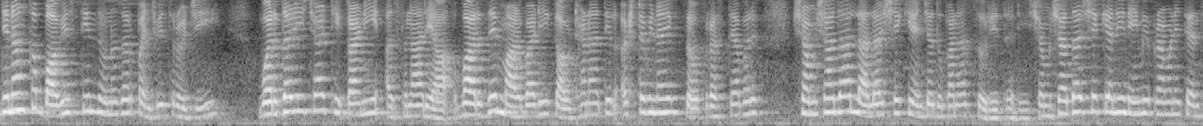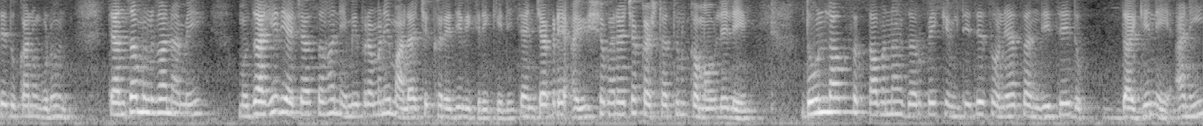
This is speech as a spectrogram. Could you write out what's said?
दिनांक बावीस तीन दोन हजार पंचवीस रोजी वर्दळीच्या ठिकाणी असणाऱ्या वारजे माळवाडी गावठाणातील अष्टविनायक चौक रस्त्यावर शमशादा लाला शेख यांच्या दुकानात चोरी झाली. शमशादा शेख यांनी नेहमीप्रमाणे त्यांचे दुकान उघडून त्यांचा मुलगा नामे मुजाहिद याच्यासह नेहमीप्रमाणे मालाची खरेदी विक्री केली. त्यांच्याकडे आयुष्यभराच्या कष्टातून कमवलेले दोन लाख सत्तावन्न हजार रुपये किमतीचे सोन्या चांदीचे दु दागिने आणि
